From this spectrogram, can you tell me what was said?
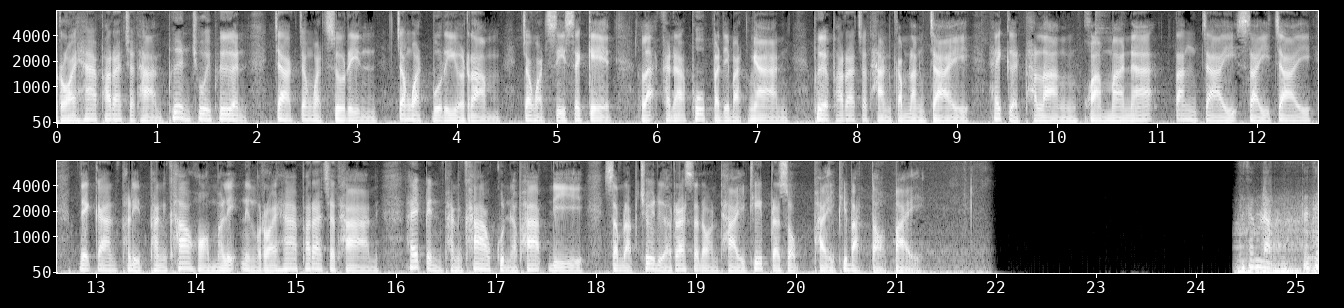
105 พระราชทานเพื่อนช่วยเพื่อน จากจังหวัดสุรินทร์ จังหวัดบุรีรัมย์ จังหวัดศรีสะเกดและคณะผู้ปฏิบัติงาน เพื่อพระราชทานกำลังใจ ให้เกิดพลัง ความมานะ ตั้งใจใส่ใจ ในการผลิตพันธุ์ข้าวหอมมะลิ 105 พระราชทาน ให้เป็นพันธุ์ข้าวคุณภาพดีสำหรับช่วยเหลือราษฎรไทยที่ประสบภัยพิบัติต่อไปสำหรับประเท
